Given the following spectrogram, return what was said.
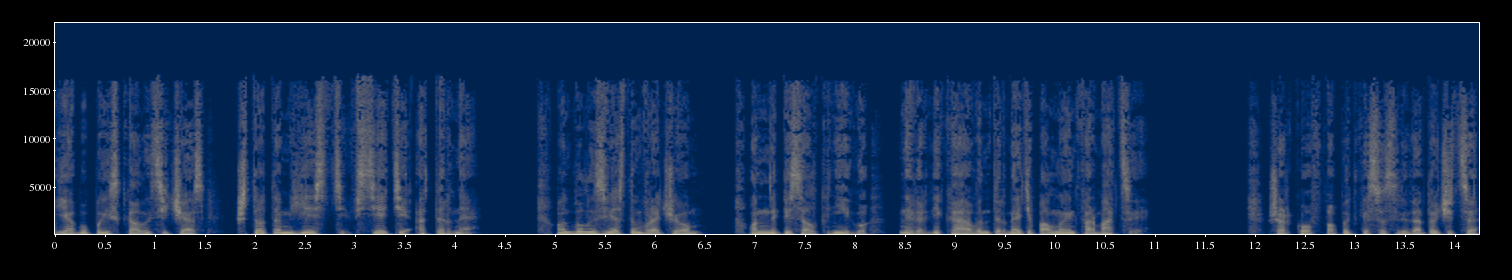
я бы поискала сейчас, что там есть в сети Атерне. Он был известным врачом. Он написал книгу. Наверняка в интернете полно информации. Шарков в попытке сосредоточиться,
